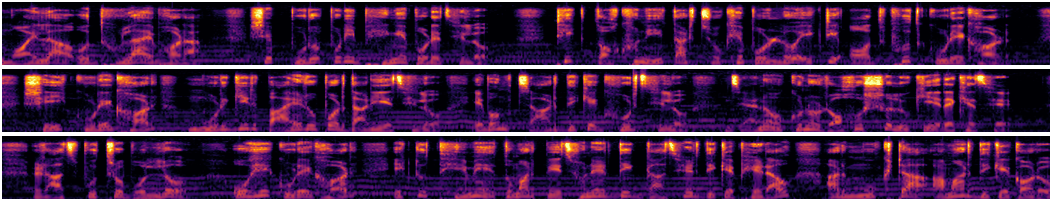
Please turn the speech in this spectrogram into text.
ময়লা ও ধুলায় ভরা, সে পুরোপুরি ভেঙে পড়েছিল। ঠিক তখনই তার চোখে পড়ল একটি অদ্ভুত কুড়েঘর। সেই কুড়েঘর মুরগির পায়ের ওপর দাঁড়িয়েছিল এবং চারদিকে ঘুরছিল, যেন কোনো রহস্য লুকিয়ে রেখেছে। রাজপুত্র বলল, ওহে কুড়ে ঘর একটু থেমে তোমার পেছনের দিক গাছের দিকে ফেরাও আর মুখটা আমার দিকে করো।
